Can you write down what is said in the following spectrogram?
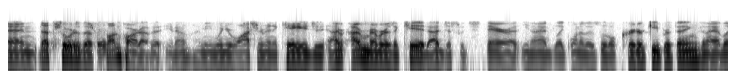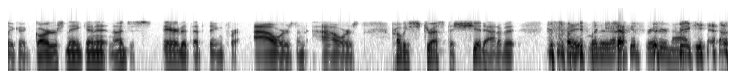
And that's sort of the sure. fun part of it, you know. I mean, when you're watching them in a cage, I I remember as a kid, I just would stare at, you know, I had like one of those little critter keeper things, and I had like a garter snake in it, and I just stared at that thing for hours and hours, probably stressed the shit out of it. Just right? like- Whether that's good for it or not, Big- you know.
